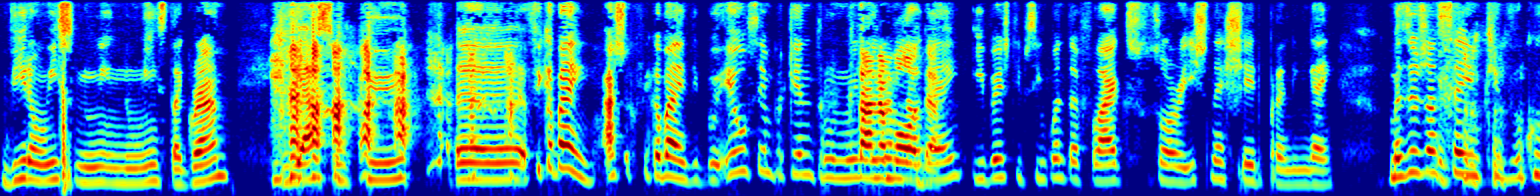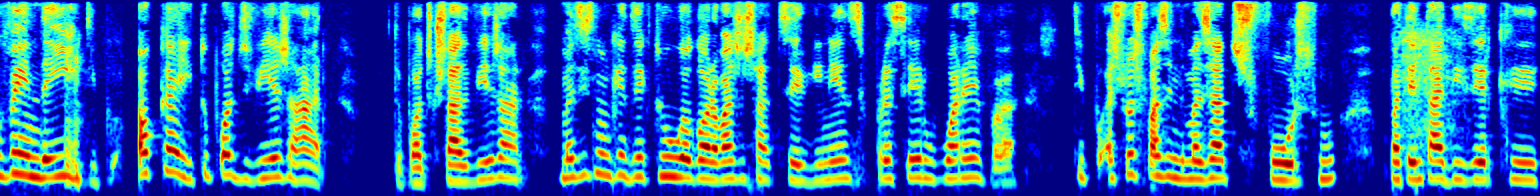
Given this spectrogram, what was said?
viram isso no, no Instagram e acham que eh, fica bem, acham que fica bem. Tipo, eu sempre que entro no Tá na Instagram de moda. alguém e vejo tipo 50 flags, sorry, isto não é cheiro para ninguém. Mas eu já sei o que, o que vem daí. Tipo, ok, tu podes viajar, tu podes gostar de viajar, mas isso não quer dizer que tu agora vais deixar de ser guinense para ser whatever. Tipo, as pessoas fazem demasiado esforço para tentar dizer que,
